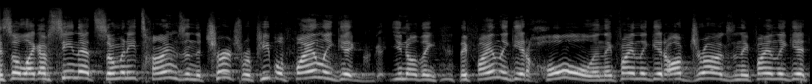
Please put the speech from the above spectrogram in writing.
And so, like, I've seen that so many times in the church where people finally get, you know, they, they finally get whole and they finally get off drugs and they finally get,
